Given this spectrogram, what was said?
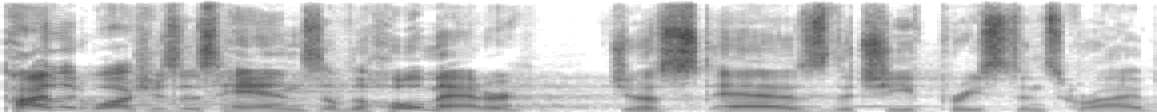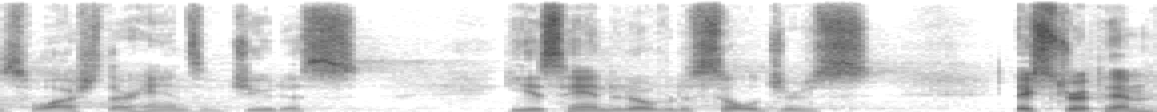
Pilate washes his hands of the whole matter just as the chief priests and scribes washed their hands of Judas. He is handed over to soldiers. They strip him,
